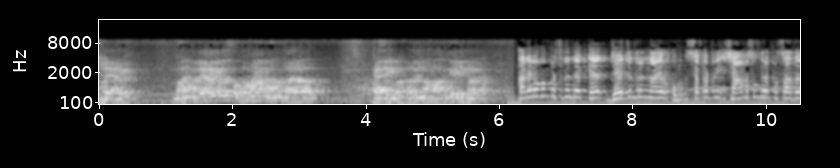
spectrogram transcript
മലയാളികൾ. എന്ന് പറഞ്ഞാൽ ധാരാളം കരയോഗം പ്രസിഡന്റ് കെ ജയചന്ദ്രൻ നായർക്കും സെക്രട്ടറി ശ്യാമസുന്ദര പ്രസാദ്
